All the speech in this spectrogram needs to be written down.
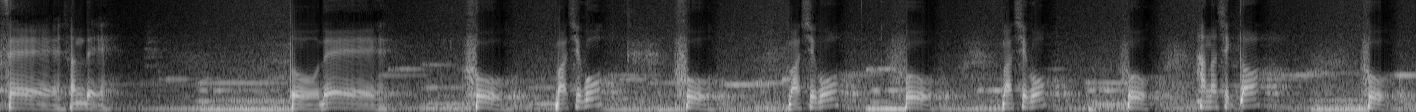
셋 반대. 또넷후. 마시고 후. 마시고 후. 마시고 후. 하나씩 더. 후.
